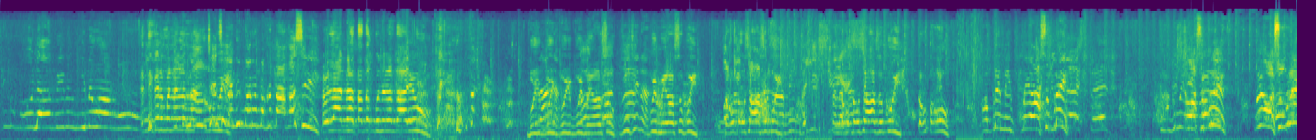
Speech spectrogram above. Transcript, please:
Ano mo ulamin ang ginawa mo? Hindi ko naman alam na ako, eh. natin para makatakas eh! Wala na, tatakbo na lang tayo. Boy, boy, boy, boy, may aso. GG na. Boy, may aso, boy. Takot ako sa aso, boy. Talaga Takot ako sa aso, boy. Takot ako. Ah, pre, may, may aso, pre! Gago, may aso, pre! May aso, pre!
